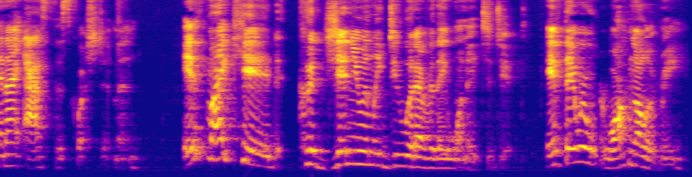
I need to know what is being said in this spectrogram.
And I asked this question then. If my kid could genuinely do whatever they wanted to do, if they were walking all over me,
